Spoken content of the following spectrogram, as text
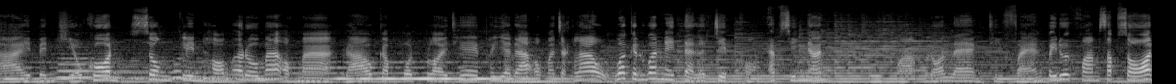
ลายเป็นเขียวข้น ส่งกลิ่นหอมอโรมาออกมา ราวกับปลดปล่อยเทพพยดาออกมาจากเหล้าว่ากันว่าในแต่ละจิบของแอปซิงนั้นคือความร้อนแรงที่แฝงไปด้วยความซับซ้อน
